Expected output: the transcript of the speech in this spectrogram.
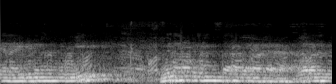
என இருவரும் கூடி சார்பாக வரவேற்கிறோம்.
